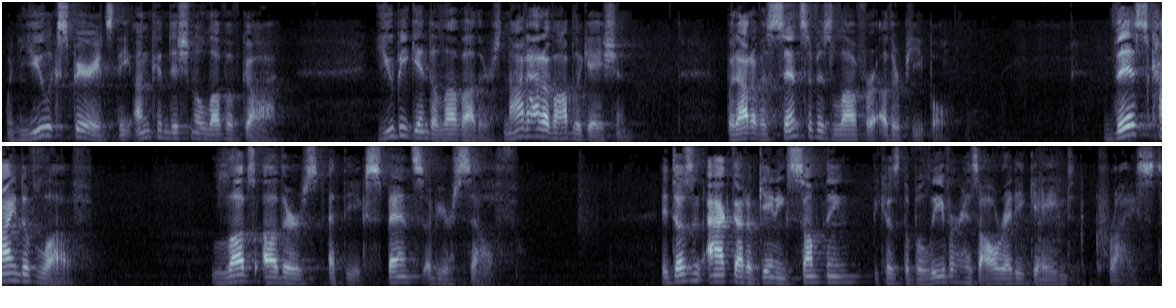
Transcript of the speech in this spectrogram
When you experience the unconditional love of God, you begin to love others, not out of obligation, but out of a sense of his love for other people. This kind of love loves others at the expense of yourself. It doesn't act out of gaining something because the believer has already gained Christ.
